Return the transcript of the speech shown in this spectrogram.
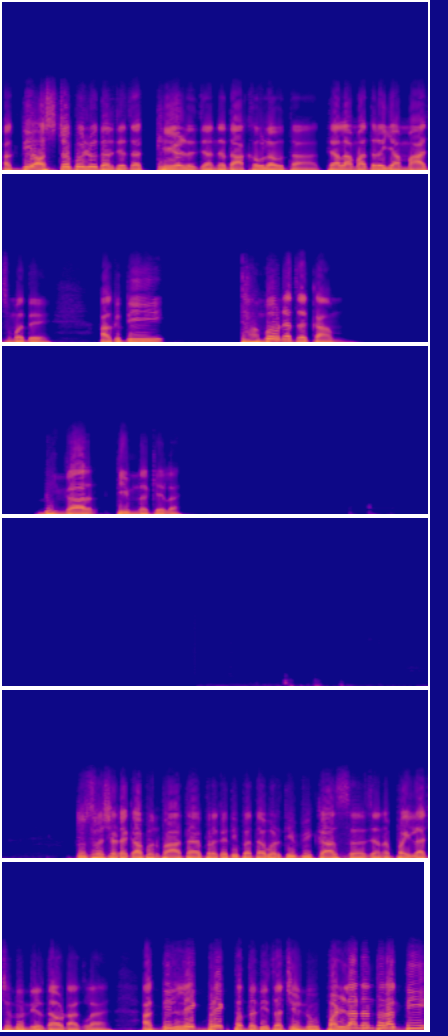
अगदी अष्टपैलू दर्जाचा खेळ ज्यानं दाखवला होता त्याला मात्र या मॅचमध्ये अगदी थांबवण्याचं काम भिंगार टीमनं केलंय. दुसरं षटक आपण पाहताय प्रगतीपथावरती विकास ज्यानं पहिला चेंडू निर्धाव टाकलाय अगदी लेग ब्रेक पद्धतीचा चेंडू. पडल्यानंतर अगदी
